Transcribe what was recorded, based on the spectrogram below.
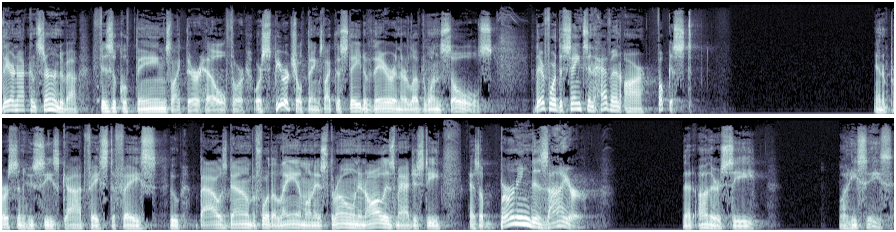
They are not concerned about physical things like their health or, or spiritual things like the state of their and their loved ones' souls. Therefore, the saints in heaven are focused. And a person who sees God face to face, who bows down before the Lamb on his throne in all his majesty, has a burning desire that others see what he sees.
